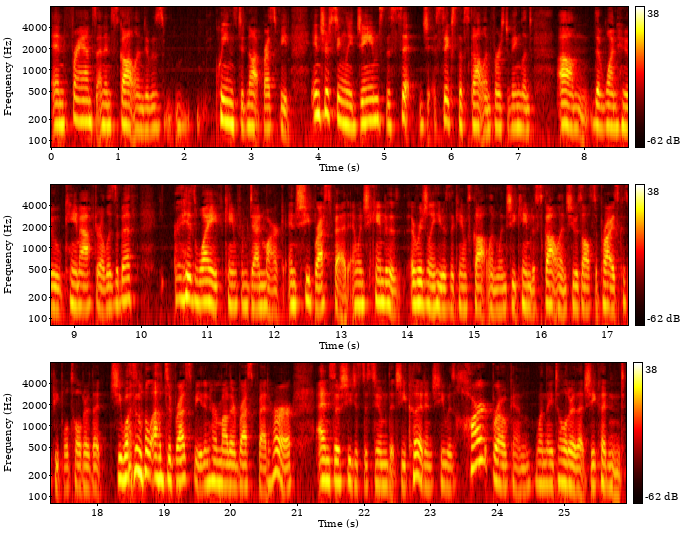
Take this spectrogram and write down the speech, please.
and France and in Scotland, it was queens did not breastfeed. Interestingly, James the sixth of Scotland, first of England, um, the one who came after Elizabeth, his wife came from Denmark and she breastfed. And when she came to his, originally he was the king of Scotland. When she came to Scotland, she was all surprised because people told her that she wasn't allowed to breastfeed and her mother breastfed her. And so she just assumed that she could. And she was heartbroken when they told her that she couldn't.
